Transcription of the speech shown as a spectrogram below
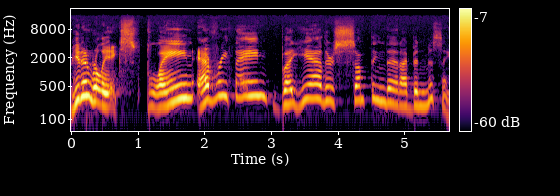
He didn't really explain everything, but yeah, there's something that I've been missing.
